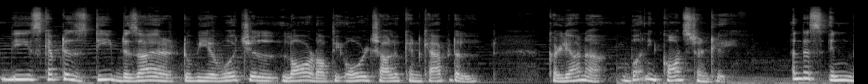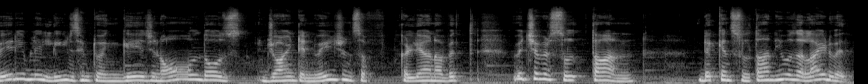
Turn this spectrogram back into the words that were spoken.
These kept his deep desire to be a virtual lord of the old Chalukyan capital, Kalyana, burning constantly. And this invariably leads him to engage in all those joint invasions of Kalyana with whichever sultan, Deccan sultan, he was allied with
